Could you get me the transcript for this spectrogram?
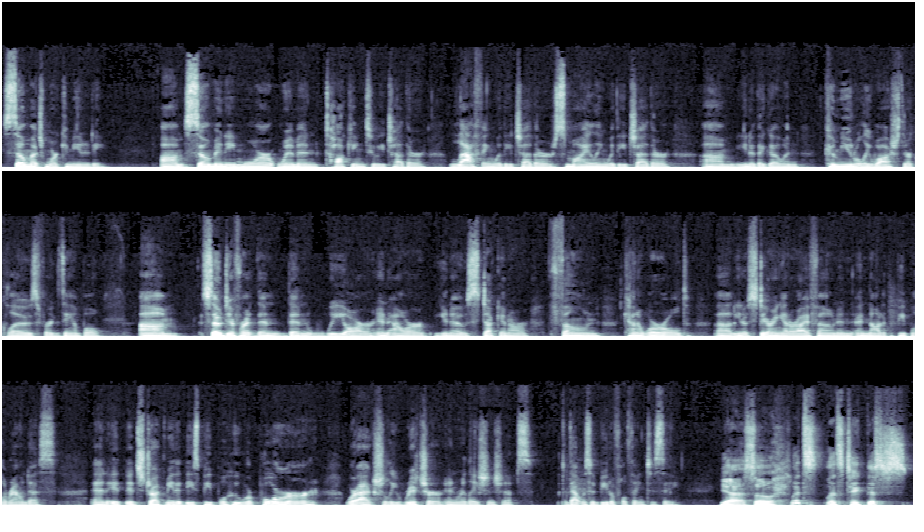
so much more community. Um, so many more women talking to each other, laughing with each other, smiling with each other. Um, you know, they go and communally wash their clothes, for example. Um, so different than than we are in our, you know, stuck in our phone kind of world. Uh, you know, staring at our iPhone and, and not at the people around us. And it, it struck me that these people who were poorer were actually richer in relationships. That was a beautiful thing to see. Yeah, so let's let's take this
